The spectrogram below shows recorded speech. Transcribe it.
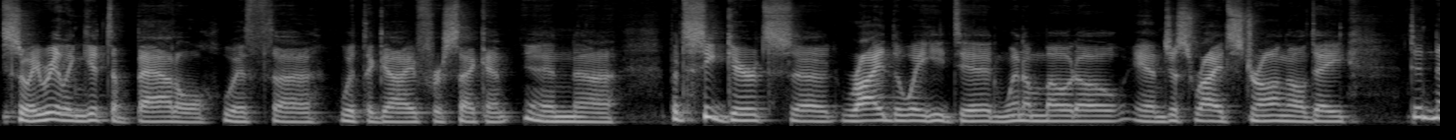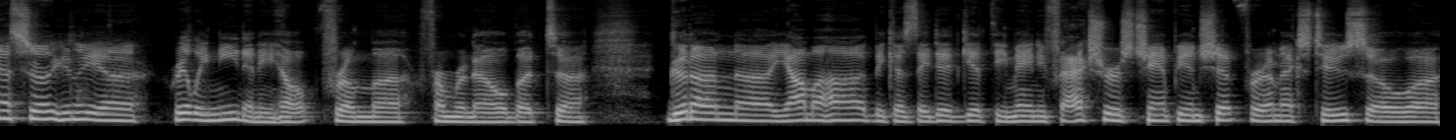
So he really can get to battle with uh, with the guy for second. And uh, but to see Geerts uh, ride the way he did, win a moto, and just ride strong all day, didn't necessarily uh, really need any help from uh, from Renaux. But uh, good on uh, Yamaha because they did get the manufacturers championship for MX2. So uh,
